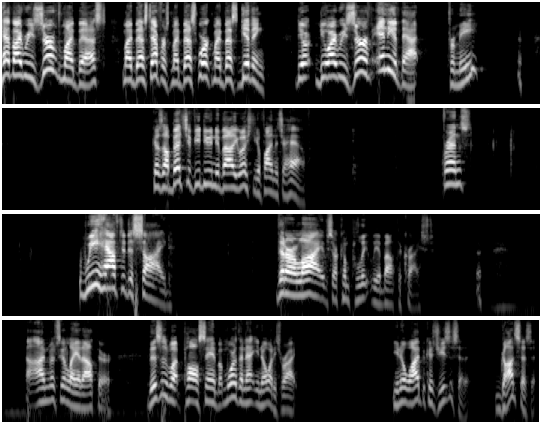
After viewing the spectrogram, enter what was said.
have I reserved my best, my best efforts, my best work, my best giving? Do, do I reserve any of that for me? Because I'll bet you if you do an evaluation, you'll find that you have. Friends, we have to decide that our lives are completely about the Christ. I'm just going to lay it out there. This is what Paul's saying, but more than that, you know what? He's right. You know why? Because Jesus said it. God says it.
